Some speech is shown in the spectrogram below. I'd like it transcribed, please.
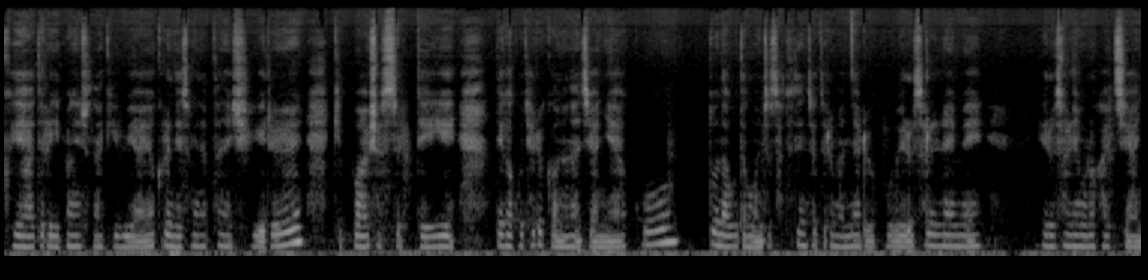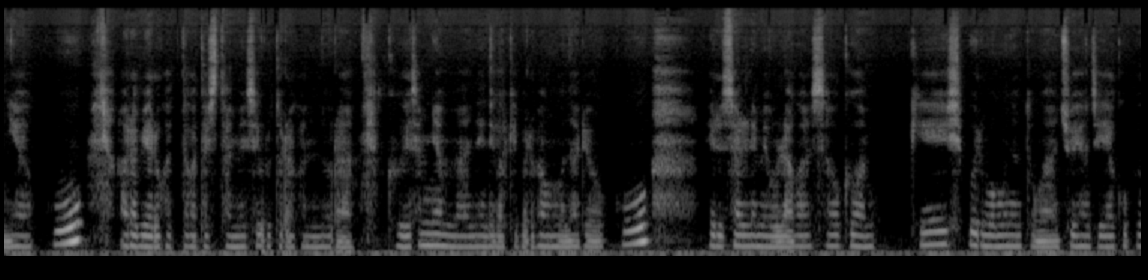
그의 아들을 이방에 전하기 위하여 그를 내 속에 나타내시기를 기뻐하셨을 때에 내가 곧 혈육과 언론하지 아니하고 또 나보다 먼저 사도된 자들을 만나려고 예루살렘에 예루살렘으로 가지 아니하고 아라비아로 갔다가 다시 다메섹으로 돌아갔노라. 그 후에 3년 만에 내가 개발을 방문하려고 예루살렘에 올라가서 그와 함께 15일을 머무는 동안 주의 형제 야고보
